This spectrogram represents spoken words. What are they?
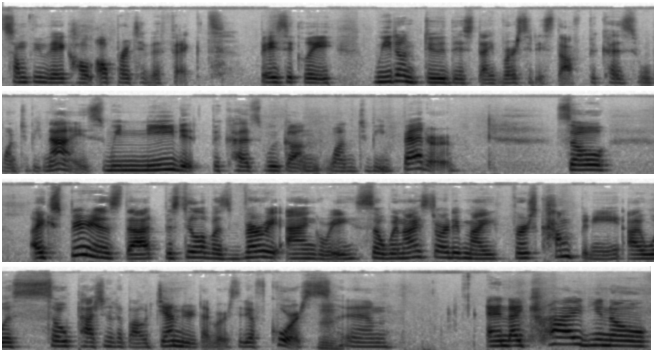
something they call operative effect. Basically, we don't do this diversity stuff because we want to be nice. We need it because we want to be better. So I experienced that, but still I was very angry. So when I started my first company, I was so passionate about gender diversity, of course. Um, and I tried, you know,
